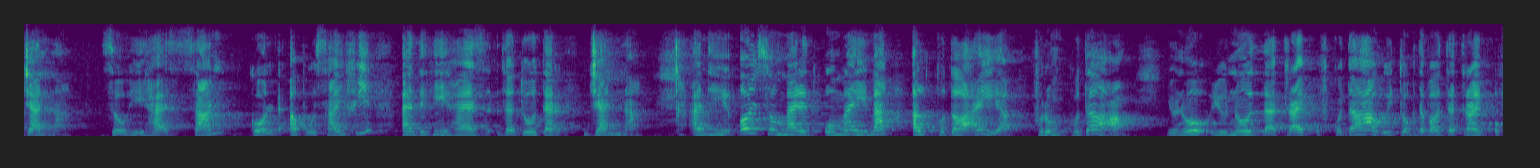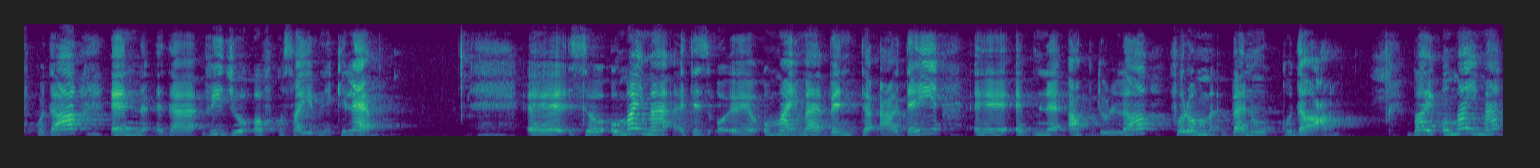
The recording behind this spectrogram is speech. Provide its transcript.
Jannah. So he has son called Abu Saifi, and he has the daughter Jannah. And he also married Umayma al-Quda'iyya from Qudaa. You know, you know the tribe of Qudaa. We talked about the tribe of Qudaa in the video of Qusay ibn Kilab. Uh, so Umayma, it is uh, Umayma bint Adi uh, ibn Abdullah from Banu Qudaa. By Umayma,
